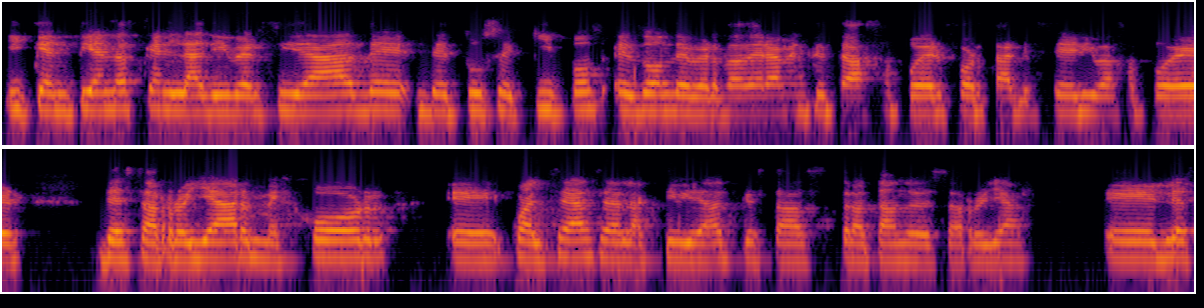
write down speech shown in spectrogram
y que entiendas que en la diversidad de, tus equipos es donde verdaderamente te vas a poder fortalecer y vas a poder desarrollar mejor eh, cual sea, sea la actividad que estás tratando de desarrollar. Eh, les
